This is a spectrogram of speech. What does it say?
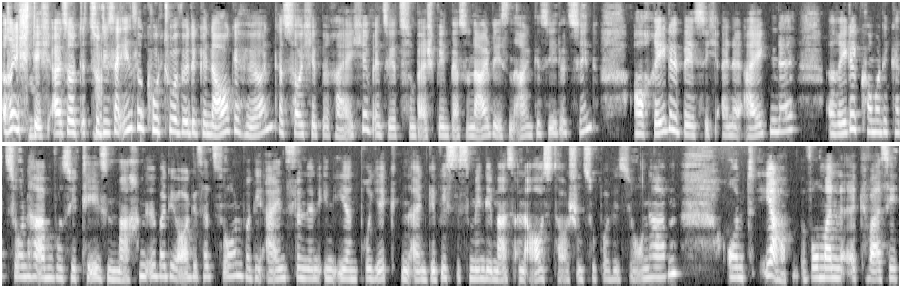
Richtig, also zu dieser Inselkultur würde genau gehören, dass solche Bereiche, wenn sie jetzt zum Beispiel im Personalwesen angesiedelt sind, auch regelmäßig eine eigene Regelkommunikation haben, wo sie Thesen machen über die Organisation, wo die Einzelnen in ihren Projekten ein gewisses Minimaß an Austausch und Supervision haben und ja, wo man quasi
